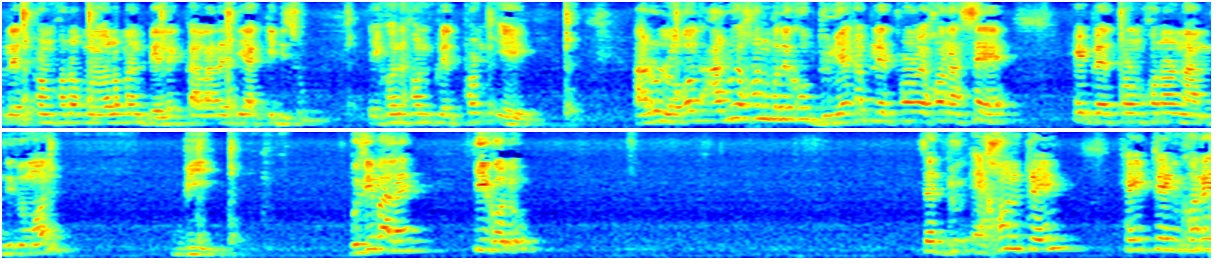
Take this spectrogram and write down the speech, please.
প্লেটফৰ্মখনক মই অলপমান বেলেগ কালাৰেদি আঁকি দিছোঁ। এইখন এখন প্লেটফৰ্ম এ আৰু লগত আৰু এখন বোলে খুব ধুনীয়াকৈ প্লেটফৰ্ম এখন আছে সেই প্লেটফৰ্মখনৰ নাম দিলোঁ মই বি বুজি পালে? কি ক'লো? যে এখন ট্ৰেইন সেই ট্ৰেইনখনে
